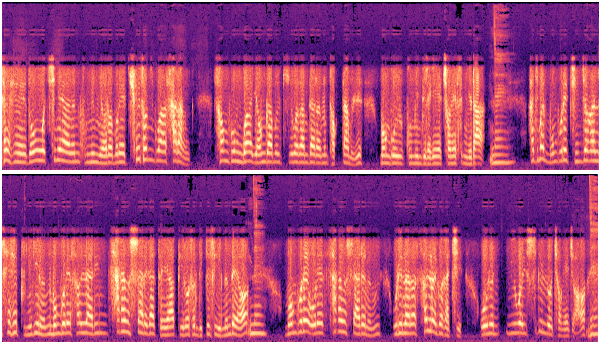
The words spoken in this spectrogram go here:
새해에도 친애하는 국민 여러분의 최선과 사랑, 성공과 영감을 기원한다라는 덕담을 몽골 국민들에게 전했습니다. 네. 하지만 몽골의 진정한 새해 분위기는 몽골의 설날인 사간수사르가 돼야 비로소 느낄 수 있는데요. 네. 몽골의 올해 사간수사르는 우리나라 설날과 같이 오는 2월 10일로 정해져 네.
